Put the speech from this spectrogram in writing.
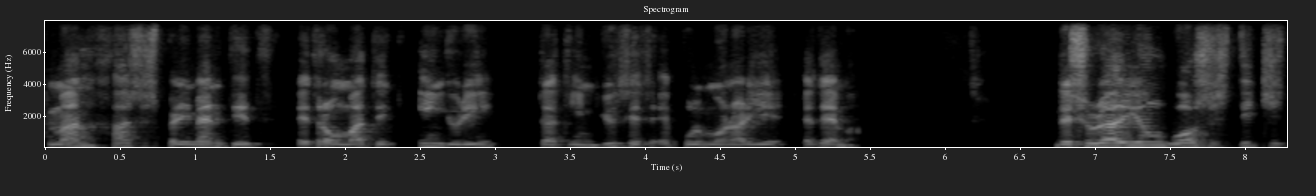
the man has experimented a traumatic injury that induced a pulmonary edema. The Sudarium was stitched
